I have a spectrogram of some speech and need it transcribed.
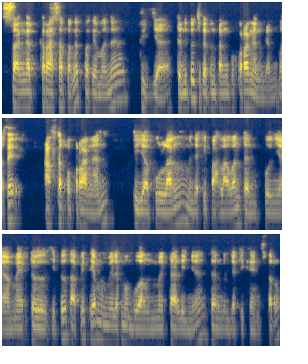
sangat kerasa banget bagaimana dia dan itu juga tentang peperangan kan. Maksudnya after peperangan dia pulang menjadi pahlawan dan punya medal gitu, tapi dia memilih membuang medalinya dan menjadi gangster.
